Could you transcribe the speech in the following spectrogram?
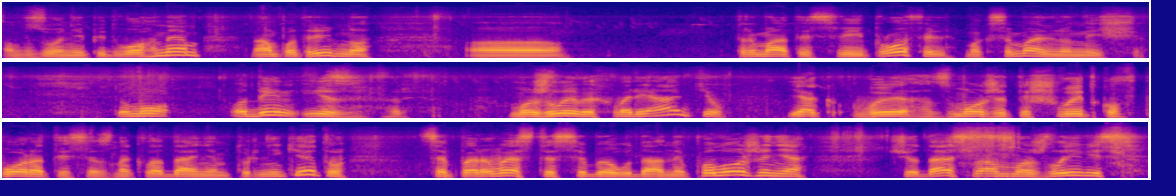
в зоні під вогнем, нам потрібно тримати свій профіль максимально нижче. Тому один із можливих варіантів, як ви зможете швидко впоратися з накладанням турнікету, це перевести себе у дане положення, що дасть вам можливість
